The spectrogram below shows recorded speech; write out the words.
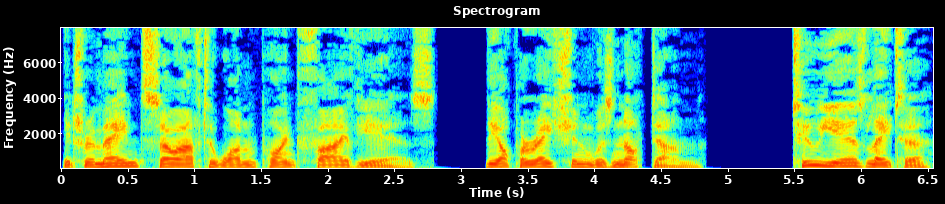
it remained so after 1.5 years. The operation was not done. Two years later,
